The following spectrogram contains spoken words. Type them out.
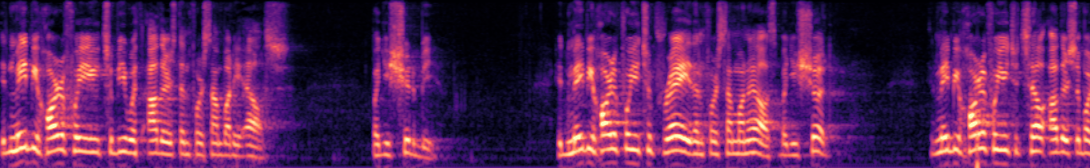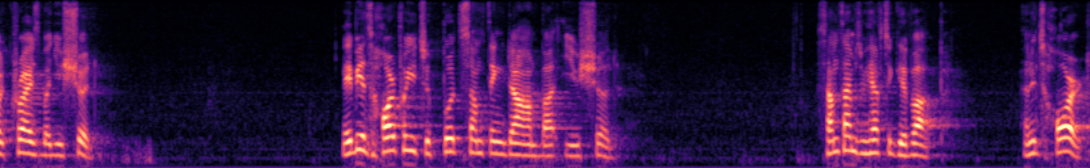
It may be harder for you to be with others than for somebody else, but you should be. It may be harder for you to pray than for someone else, but you should. It may be harder for you to tell others about Christ, but you should. Maybe it's hard for you to put something down, but you should. Sometimes we have to give up, and it's hard.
